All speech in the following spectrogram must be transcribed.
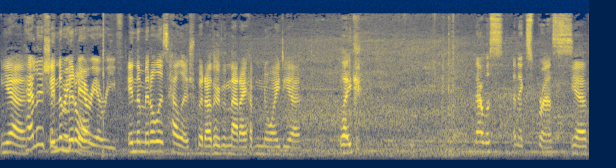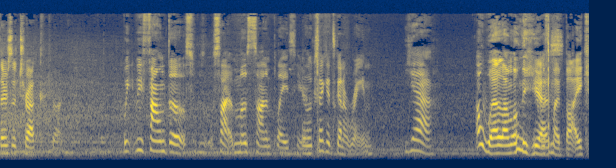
yeah. hellish in and the Great middle. Barrier Reef. In the middle is hellish, but other than that, I have no idea. Like, That was an express. yeah, there's a truck. truck. We, we found the si- most silent place here. It looks like it's gonna rain. yeah. Oh well, I'm only here Yes. with my bike.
